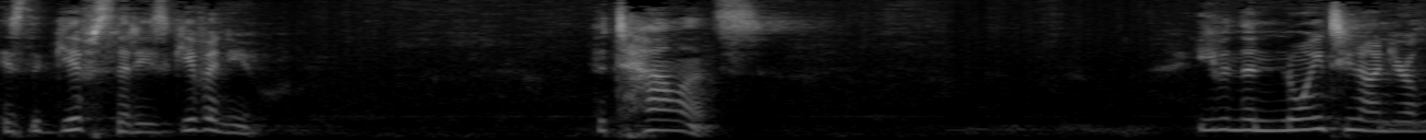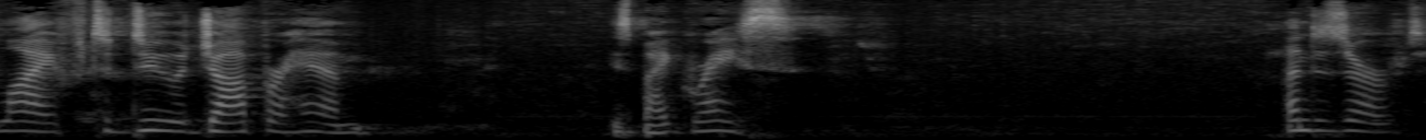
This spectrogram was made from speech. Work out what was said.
is the gifts that He's given you, the talents, even the anointing on your life to do a job for Him is by grace. Undeserved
